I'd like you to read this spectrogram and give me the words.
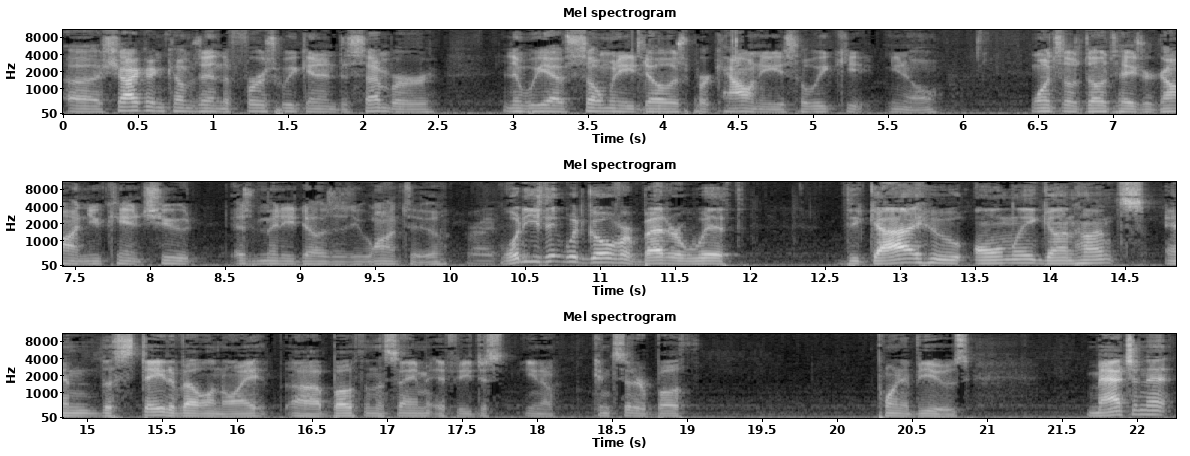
uh, shotgun comes in the first weekend in December, and then we have so many does per county. So we keep you know, once those doe tags are gone, you can't shoot as many does as you want to. Right. What do you think would go over better with the guy who only gun hunts and the state of Illinois, uh, both in the same? If you just you know consider both point of views, imagine it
